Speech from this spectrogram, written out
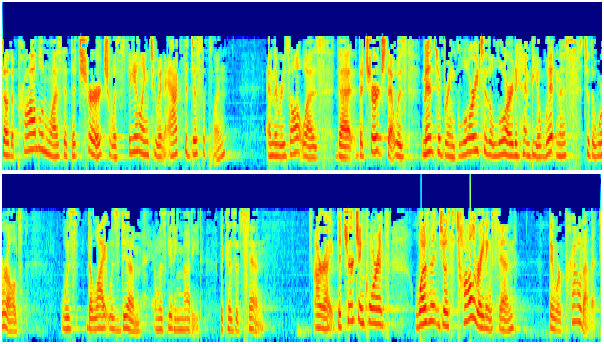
So the problem was that the church was failing to enact the discipline and the result was that the church that was meant to bring glory to the Lord and be a witness to the world was, the light was dim and was getting muddied because of sin. Alright, the church in Corinth wasn't just tolerating sin, they were proud of it.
